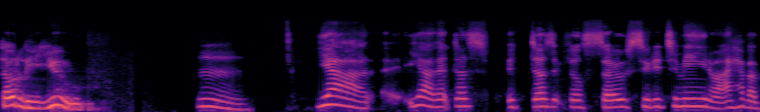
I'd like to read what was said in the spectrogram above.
totally you. Hmm. Yeah, yeah, that does it does it feel so suited to me. You know, I have a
